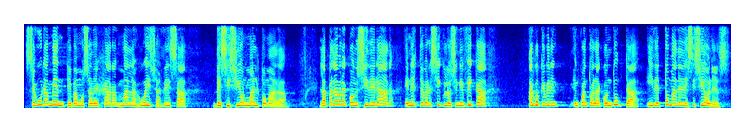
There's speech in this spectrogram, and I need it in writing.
seguramente vamos a dejar malas huellas de esa decisión mal tomada. La palabra considerar en este versículo significa algo que ver en, en cuanto a la conducta y de toma de decisiones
